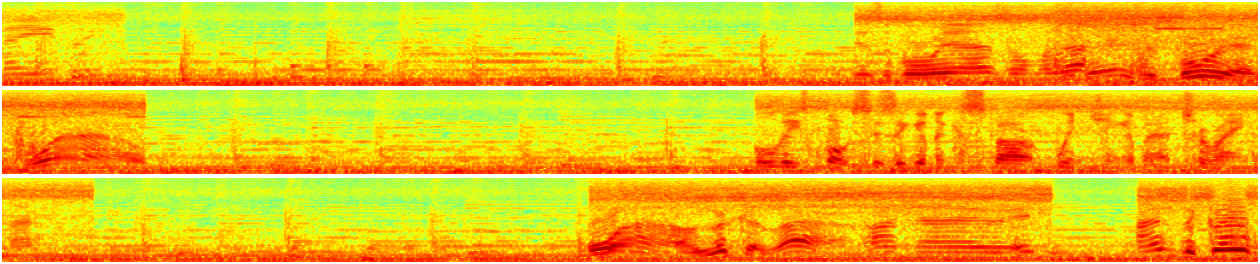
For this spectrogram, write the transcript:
Amazing. There's the Boreas on the left. There's the Boreas, wow. All these boxes are going to start whinging about terrain now. Wow, look at that. I know, it's And the golf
